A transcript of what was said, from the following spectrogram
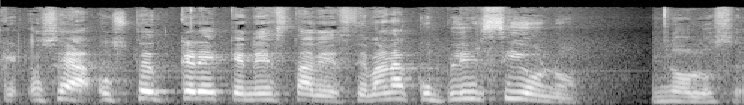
que- o sea, ¿usted cree que en esta vez se van a cumplir sí o no? No lo sé.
